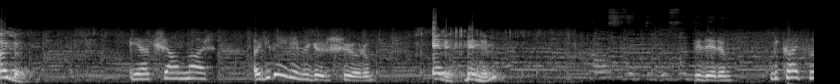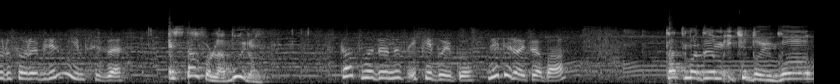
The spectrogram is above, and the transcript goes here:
Alo. İyi akşamlar. Ali Bey ile mi görüşüyorum? Evet benim. Dilerim. Birkaç soru sorabilir miyim size? Estağfurullah buyurun. Tatmadığınız iki duygu nedir acaba? Tatmadığım iki duygu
